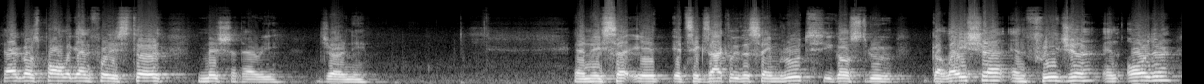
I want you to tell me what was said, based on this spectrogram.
There goes Paul again for his third missionary journey and it's exactly the same route. He goes through Galatia and Phrygia in order,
